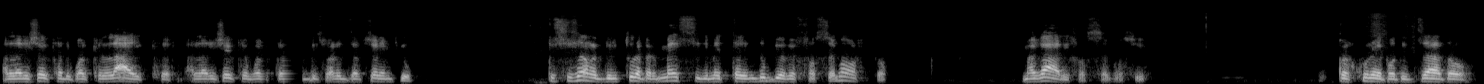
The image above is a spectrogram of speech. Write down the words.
alla ricerca di qualche like, alla ricerca di qualche visualizzazione in più, che si sono addirittura permessi di mettere in dubbio che fosse morto. Magari fosse così. Qualcuno ha ipotizzato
